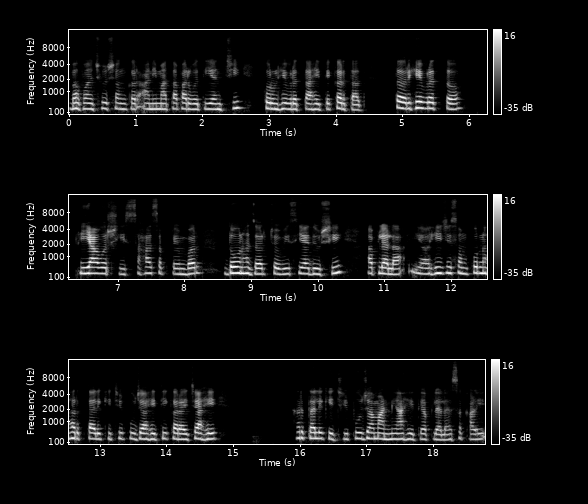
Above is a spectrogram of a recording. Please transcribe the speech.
भगवान शिवशंकर आणि माता पार्वती यांची करून हे व्रत आहे ते करतात. तर हे व्रत यावर्षी सहा सप्टेंबर दोन हजार चोवीस या दिवशी आपल्याला ही जी संपूर्ण हरतालिकेची पूजा आहे ती करायची आहे. हरतालिकेची पूजा मांडणी आहे ते आपल्याला सकाळी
